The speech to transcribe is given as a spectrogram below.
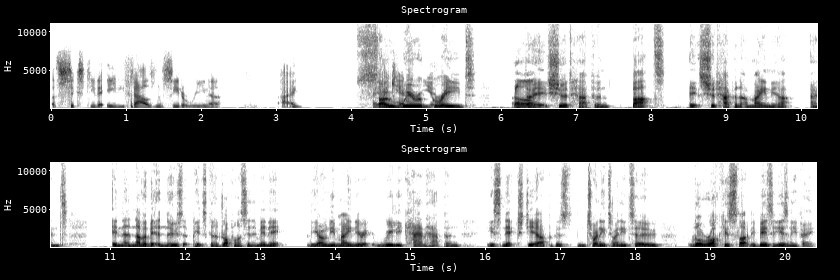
a sixty to eighty thousand seat arena. I so I, I we're agreed oh. that it should happen, but it should happen at Mania and in another bit of news that Pete's going to drop on us in a minute, the only mania it really can happen is next year because in 2022, The Rock is slightly busy, isn't he, Pete?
